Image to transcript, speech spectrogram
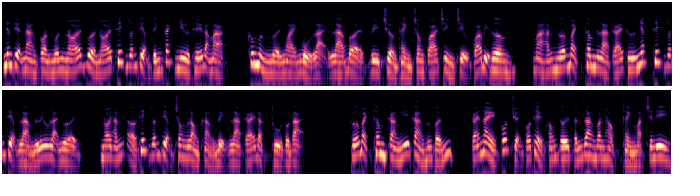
Nhân tiện nàng còn muốn nói vừa nói thích dẫn tiệm tính cách như thế đạm mạc, không mừng người ngoài ngủ lại là bởi vì trưởng thành trong quá trình chịu quá bị thương, mà hắn hứa bạch thâm là cái thứ nhất thích dẫn tiệm làm lưu lại người, nói hắn ở thích dẫn tiệm trong lòng khẳng định là cái đặc thù tồn tại. Hứa bạch thâm càng nghĩ càng hưng phấn, cái này cốt truyện có thể phóng tới tấn giang văn học thành mặt trên đi.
